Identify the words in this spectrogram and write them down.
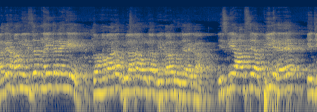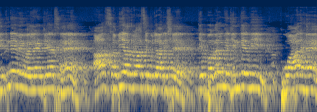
अगर हम इज्जत नहीं करेंगे तो हमारा बुलाना उनका बेकार हो जाएगा इसलिए आपसे अपील है कि जितने भी वॉलेंटियर्स हैं आप सभी हजरात से गुजारिश है कि बगल में जिनके भी पुआल हैं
